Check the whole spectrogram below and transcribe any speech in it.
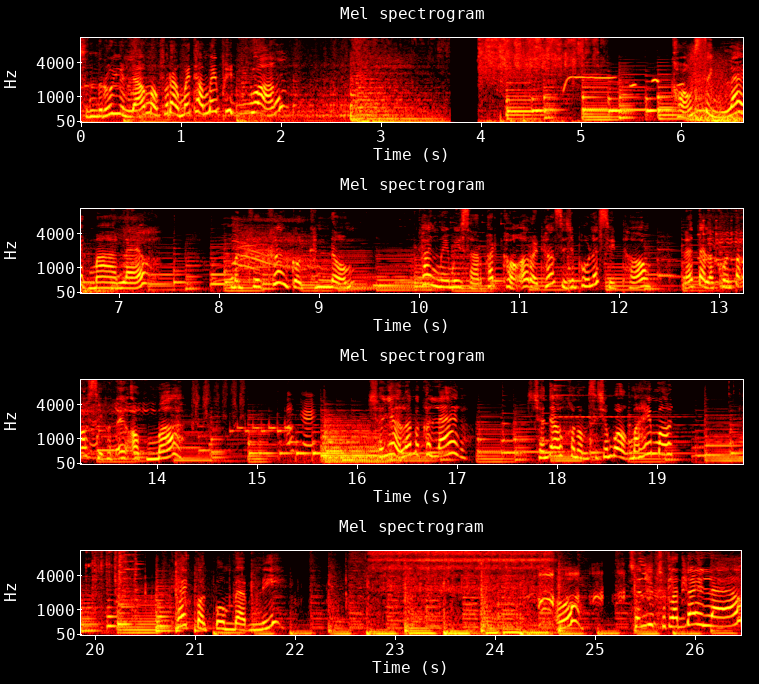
ฉันรู้อยู่แล้วหมากฝรั่งไม่ทำให้ผิดหวัง ของสิ่งแรกมาแล้ว มันคือเครื่องกดขนม ข้างในมีสารพัดของอร่อยทั้งสีชมพูและสีทอง และแต่ละคนต้องเอาสีของตัวเองออกมา โอเค ฉันอยากเริ่มเป็นคนแรก ฉันจะเอาขนมสีชมพูออกมาให้หมด แค่กดปุ่มแบบนี้ โอ้ฉันหยิบช็อกโกแลตได้แล้ว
